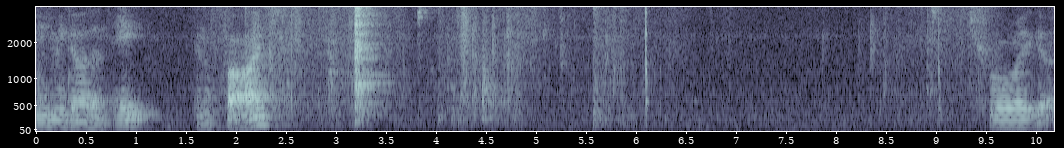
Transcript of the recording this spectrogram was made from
Amy got an eight and a five. Troy got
